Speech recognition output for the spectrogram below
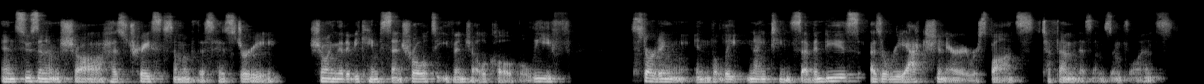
And Susan M. Shaw has traced some of this history, showing that it became central to evangelical belief starting in the late 1970s as a reactionary response to feminism's influence.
